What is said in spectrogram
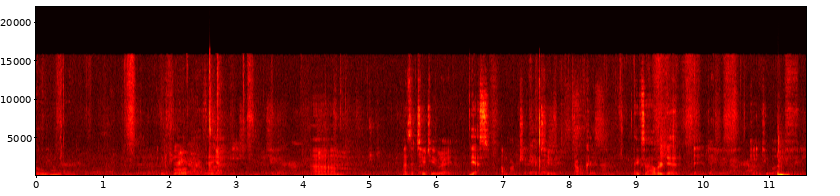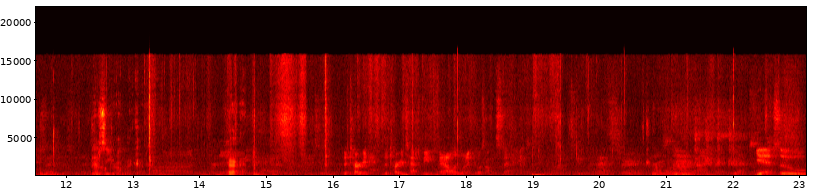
Ooh. You can blow up my thing. Um, that's a 2-2, right? Yes. I'll march it for two. Okay. Exile or dead? Dead. Gain two life. Then I'll Proceed. draw my card. All right. The target, the targets have to be valid when it goes on the stack. Yeah, so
